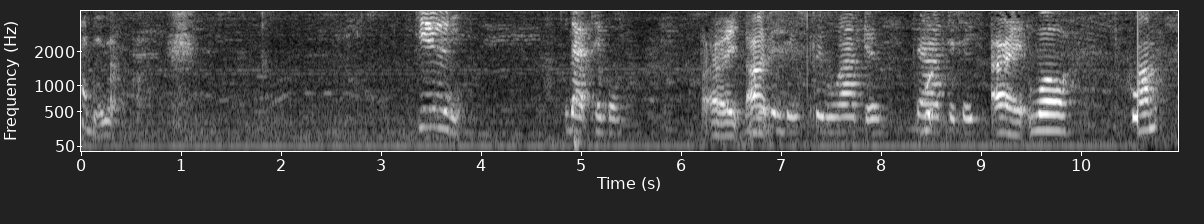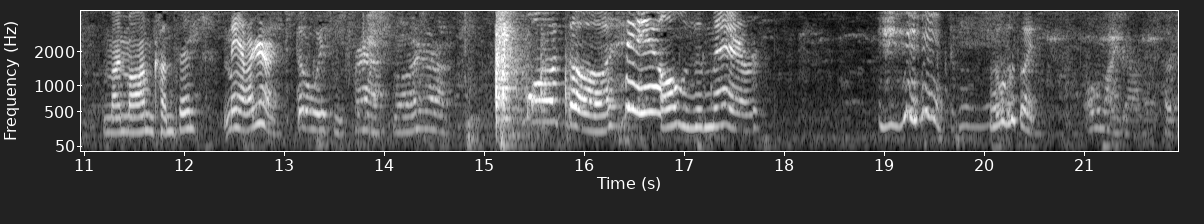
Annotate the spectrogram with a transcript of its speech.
I did it. Dude, that pickle. All right, You can taste pickle after. The What- aftertaste. all right. Well, mom, my mom comes in. Man, I gotta throw away some trash, bro. I gotta. What the hell is in there? It was like, oh my god, I touched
